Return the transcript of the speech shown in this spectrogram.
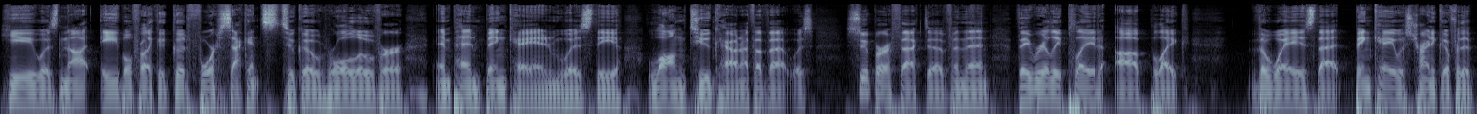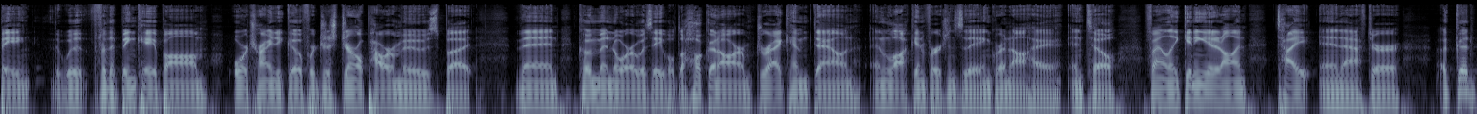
he was not able for like a good four seconds to go roll over and pen Benkei, and was the long two count. And I thought that was super effective. And then they really played up like the ways that Benkei was trying to go for the bang for the Benkei bomb or trying to go for just general power moves, but then Kota Minoura was able to hook an arm, drag him down, and lock in versions of the Engrenaje until finally getting it on tight. And after a good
